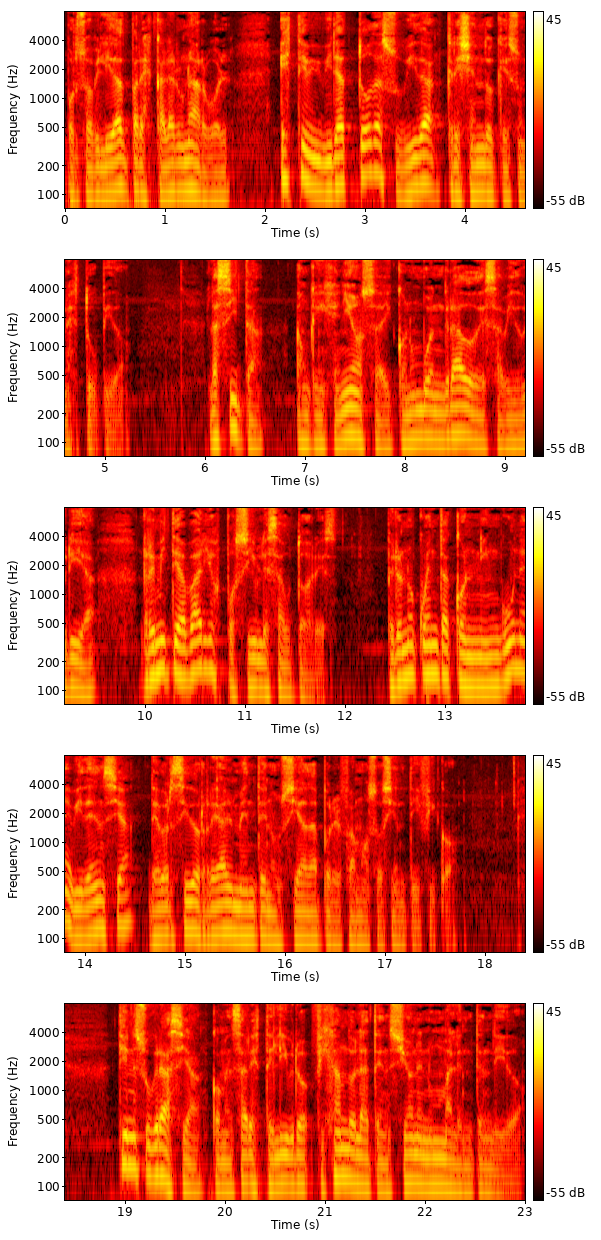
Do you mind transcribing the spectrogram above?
por su habilidad para escalar un árbol, éste vivirá toda su vida creyendo que es un estúpido. La cita, aunque ingeniosa y con un buen grado de sabiduría, remite a varios posibles autores, pero no cuenta con ninguna evidencia de haber sido realmente enunciada por el famoso científico. Tiene su gracia comenzar este libro fijando la atención en un malentendido,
